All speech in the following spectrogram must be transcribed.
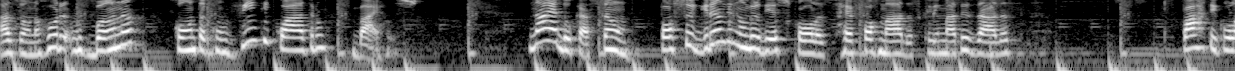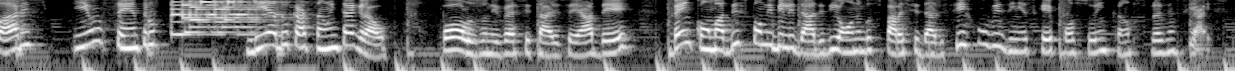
A zona urbana conta com 24 bairros. Na educação, possui grande número de escolas reformadas, climatizadas, particulares e um centro de educação integral, polos universitários EAD, bem como a disponibilidade de ônibus para as cidades circunvizinhas que possuem campos presenciais.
